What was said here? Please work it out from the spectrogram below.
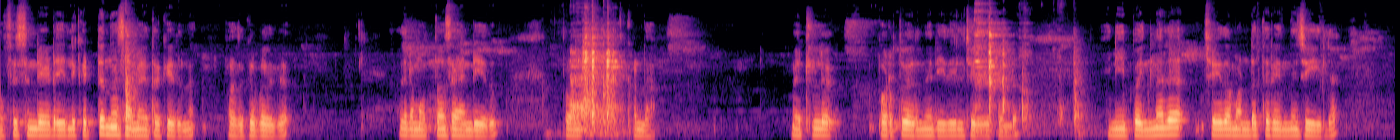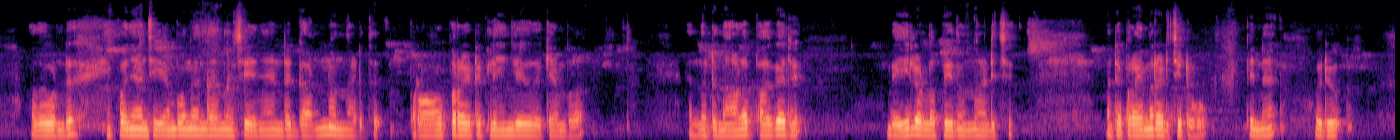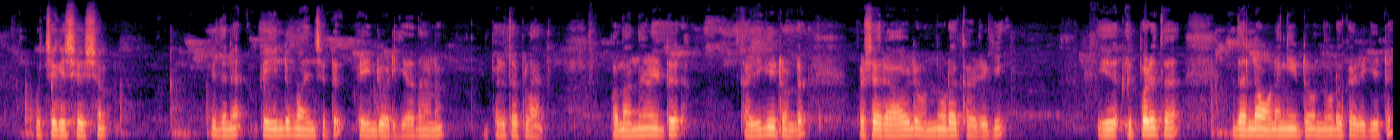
ഓഫീസിന്റെ ഇടയിൽ കിട്ടുന്ന സമയത്തൊക്കെ ഇരുന്ന് പതുക്കെ പതുക്കെ ഇതിനെ മൊത്തം സാൻഡ് ചെയ്തു. അപ്പം കണ്ട മെറ്റൽ പുറത്ത് വരുന്ന രീതിയിൽ ചെയ്തിട്ടുണ്ട്. ഇനിയിപ്പോൾ ഇന്നലെ ചെയ്ത മണ്ടത്തരം ഇന്ന് ചെയ്യില്ല. അതുകൊണ്ട് ഇപ്പോൾ ഞാൻ ചെയ്യാൻ പോകുന്നത് എന്താണെന്ന് വെച്ച് കഴിഞ്ഞാൽ എന്റെ ഗണ്ണൊന്ന് എടുത്ത് പ്രോപ്പറായിട്ട് ക്ലീൻ ചെയ്ത് വെക്കാൻ പോകാം എന്നിട്ട് നാളെ പകൽ വെയിലുള്ളപ്പോൾ ഇതൊന്ന് അടിച്ച് മറ്റേ പ്രൈമർ അടിച്ചിട്ട് പോകും പിന്നെ ഒരു ഉച്ചയ്ക്ക് ശേഷം ഇതിനെ പെയിന്റും വാങ്ങിച്ചിട്ട് പെയിന്റും അടിക്കുക. അതാണ് ഇപ്പോഴത്തെ പ്ലാൻ അപ്പോൾ നന്നായിട്ട് കഴുകിയിട്ടുണ്ട്. പക്ഷേ രാവിലെ ഒന്നുകൂടെ കഴുകി ഈ ഇപ്പോഴത്തെ ഇതെല്ലാം ഉണങ്ങിയിട്ട് ഒന്നുകൂടെ കഴുകിയിട്ട്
